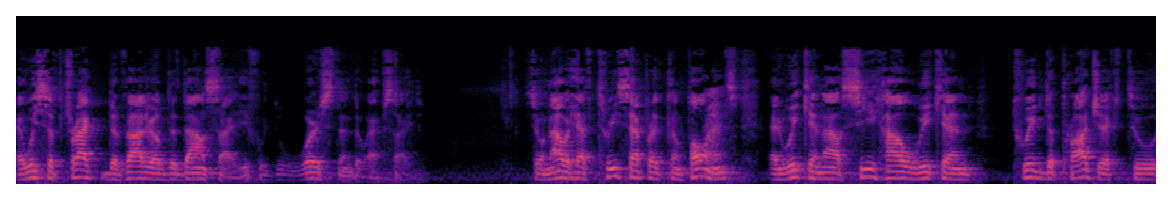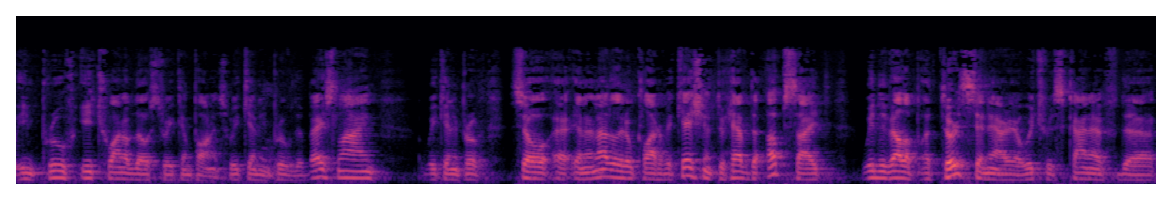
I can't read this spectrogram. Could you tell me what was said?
and we subtract the value of the downside if we do worse than the website. So now we have three separate components, right. and we can now see how we can tweak the project to improve each one of those three components. We can improve the baseline. We can improve. So, uh, in another little clarification, to have the upside, we develop a third scenario, which was kind of the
